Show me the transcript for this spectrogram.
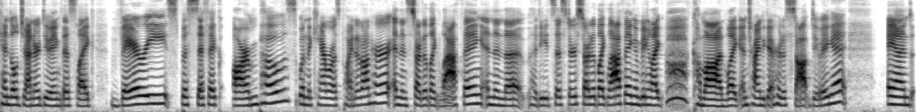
Kendall Jenner doing this like very specific arm pose when the camera was pointed on her and then started like laughing and then the Hadid sister started like laughing and being like, oh, "Come on," like and trying to get her to stop doing it. And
